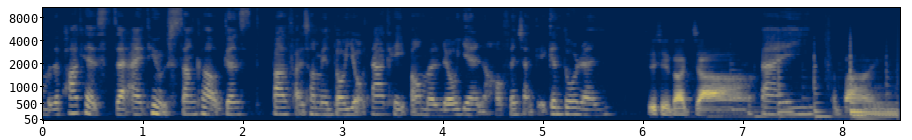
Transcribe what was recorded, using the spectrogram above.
我们的 Podcast 在 iTunes、SoundCloud 跟 Spotify 上面都有，大家可以帮我们留言，然后分享给更多人。谢谢大家，拜拜拜。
